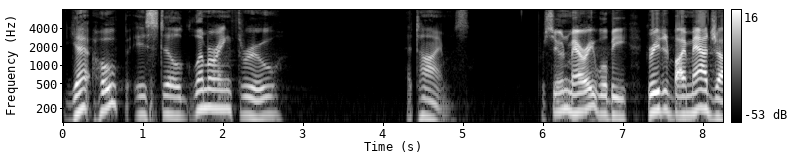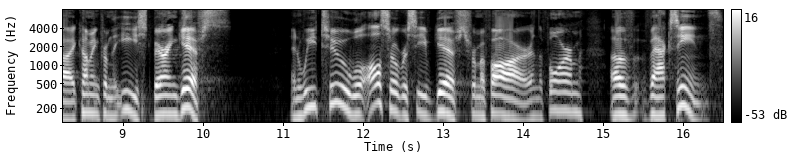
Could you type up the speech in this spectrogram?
Yet hope is still glimmering through at times. For soon Mary will be greeted by Magi coming from the east bearing gifts. And we too will also receive gifts from afar in the form of vaccines.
